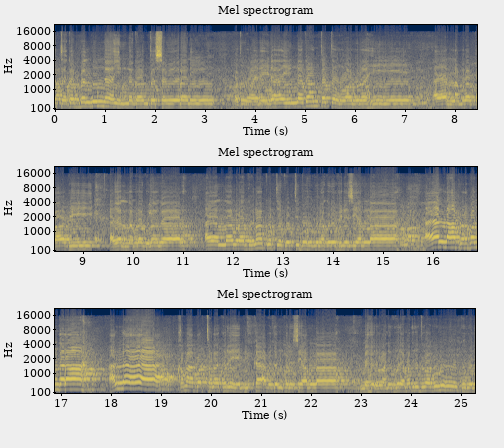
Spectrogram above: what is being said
تقبل منا إنك أنت السميع العليم. وتب علينا إنك أنت التواب الرحيم আয় আল্লাহ আমরা পাপি আয় আল্লাহ আমরা গুণাগার আয় আল্লাহ আমরা গুণা করতে করতে বহু গুণা করে ফেলেছি আল্লাহ আয় আল্লাহ আপনার বান্দারা আল্লাহ, ক্ষমা প্রার্থনা করে, ভিক্ষা আবেদন করেছে আল্লাহ। মেহরবানি করে আমাদের দোয়াগুলো কবুল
